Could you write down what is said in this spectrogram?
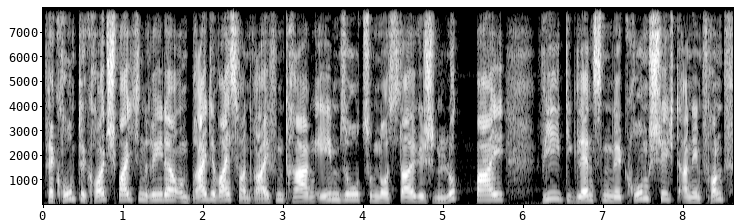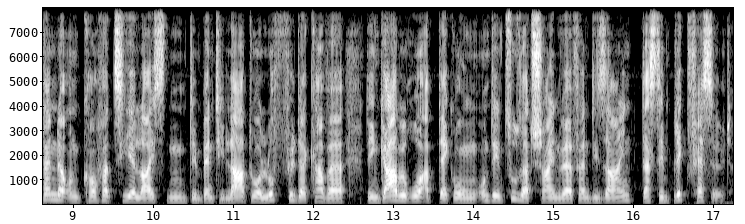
Verchromte Kreuzspeichenräder und breite Weißwandreifen tragen ebenso zum nostalgischen Look bei wie die glänzende Chromschicht an den Frontfender und Kofferzieherleisten, dem Ventilator, Luftfiltercover, den Gabelrohrabdeckungen und den Zusatzscheinwerfern-Design, das den Blick fesselt.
